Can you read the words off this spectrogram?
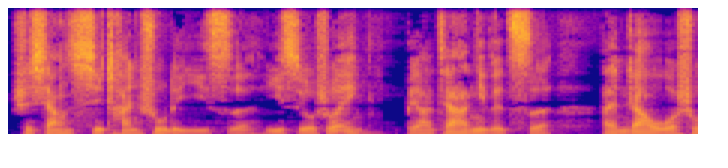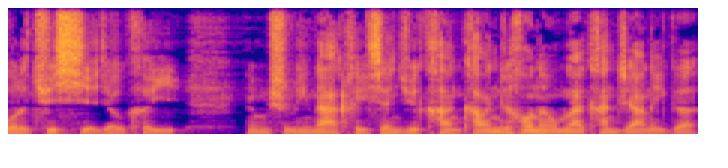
是详细阐述的意思，意思就是说，哎，不要加你的词，按照我说的去写就可以。那么视频大家可以先去看看完之后呢，我们来看这样的一个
